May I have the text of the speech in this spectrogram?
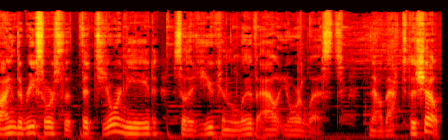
Find the resource that fits your need so that you can live out your list. Now back to the show.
